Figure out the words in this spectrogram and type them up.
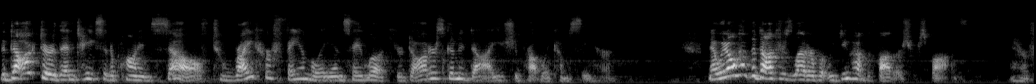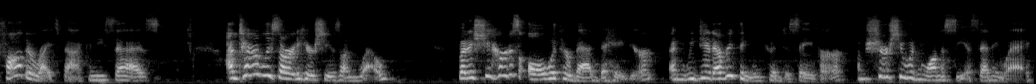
the doctor then takes it upon himself to write her family and say, look, your daughter's going to die. You should probably come see her. Now, we don't have the doctor's letter, but we do have the father's response. And her father writes back and he says, I'm terribly sorry to hear she is unwell. But as she hurt us all with her bad behavior, and we did everything we could to save her, I'm sure she wouldn't want to see us anyway.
